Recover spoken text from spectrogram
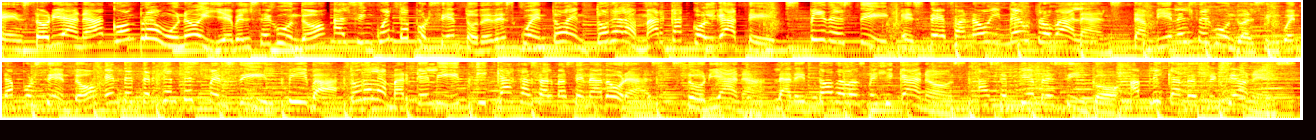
En Soriana, compra uno y lleve el segundo al 50% de descuento en toda la marca Colgate, Speed Stick, Stefano y Neutro Balance. También el segundo al 50% en detergentes Persil, Viva, toda la marca Elite y cajas almacenadoras. Soriana, la de todos los mexicanos. A septiembre 5, aplican restricciones.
